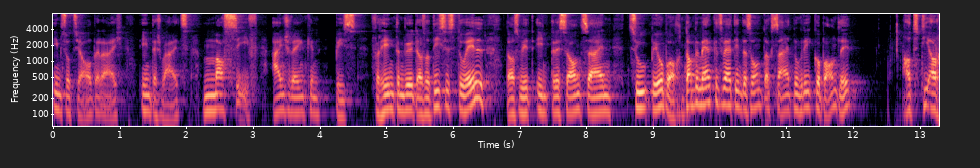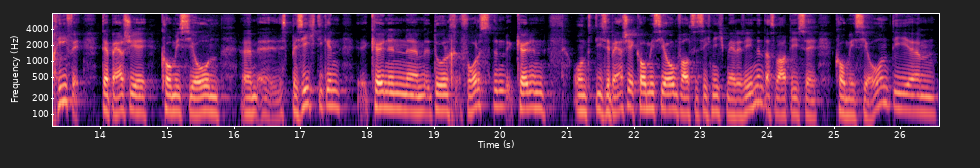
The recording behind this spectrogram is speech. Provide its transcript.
im Sozialbereich in der Schweiz massiv einschränken bis verhindern würde. Also dieses Duell, das wird interessant sein zu beobachten. Dann bemerkenswert in der Sonntagszeitung Rico Bandle, hat die Archive der Bergier-Kommission ähm, äh, besichtigen können, ähm, durchforsten können. Und diese Bergier-Kommission, falls Sie sich nicht mehr erinnern, das war diese Kommission, die ähm,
